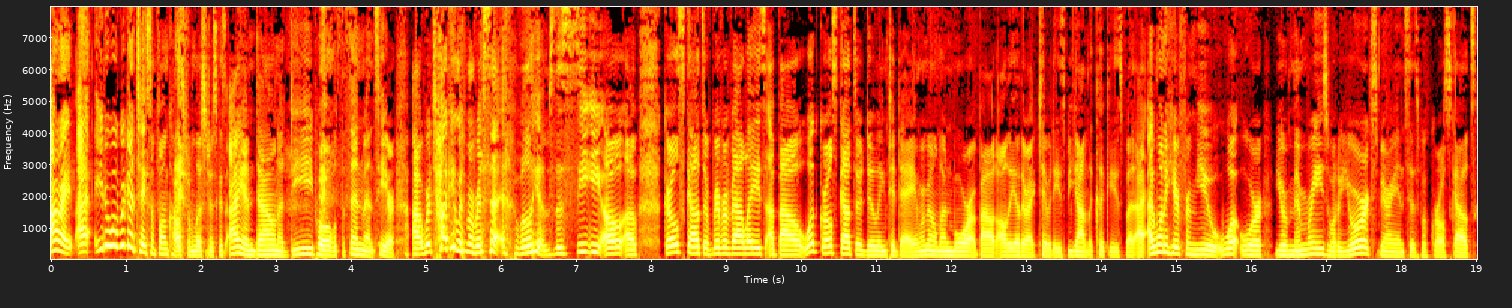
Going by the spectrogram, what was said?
all right. I, you know what? We're going to take some phone calls from listeners because I am down a deep hole with the Thin Mints here. Uh, we're talking with Marisa Williams, the CEO of Girl Scouts of River Valleys about what Girl Scouts are doing today. And we're going to learn more about all the other activities beyond the cookies. But I, I want to hear from you. What were your memories? What are your experiences with Girl Scouts?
